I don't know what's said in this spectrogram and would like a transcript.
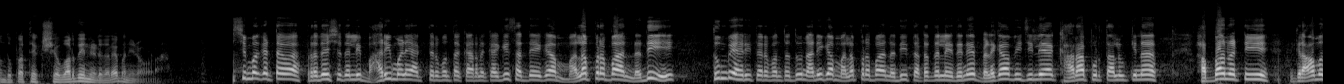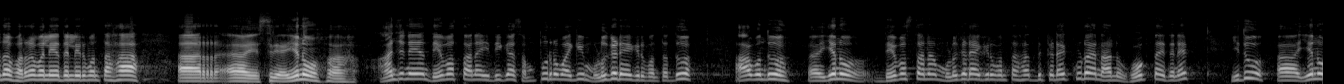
ಒಂದು ಪ್ರತ್ಯಕ್ಷ ವರದಿ ನೀಡಿದರೆ ಬನ್ನಿ ನೋಡೋಣ. ಪಶ್ಚಿಮಘಟ್ಟ ಪ್ರದೇಶದಲ್ಲಿ ಭಾರಿ ಮಳೆ ಆಗ್ತಿರುವಂತ ಕಾರಣಕ್ಕಾಗಿ ಸದ್ಯ ಈಗ ಮಲಪ್ರಭಾ ನದಿ ತುಂಬಿ ಹರಿತಾ ಇರುವಂಥದ್ದು ನಾನೀಗ ಮಲಪ್ರಭಾ ನದಿ ತಟದಲ್ಲೇ ಇದ್ದೇನೆ. ಬೆಳಗಾವಿ ಜಿಲ್ಲೆಯ ಖಾರಾಪುರ ತಾಲೂಕಿನ ಹಬ್ಬನಟ್ಟಿ ಗ್ರಾಮದ ಹೊರವಲಯದಲ್ಲಿರುವಂತಹ ಏನು ಆ, ಆಂಜನೇಯ ದೇವಸ್ಥಾನ ಇದೀಗ ಸಂಪೂರ್ಣವಾಗಿ ಮುಳುಗಡೆ ಆಗಿರುವಂಥದ್ದು. ಆ ಒಂದು ಏನು ದೇವಸ್ಥಾನ ಮುಳುಗಡೆ ಆಗಿರುವಂತಹದ್ದು ಕಡೆ ಕೂಡ ನಾನು ಹೋಗ್ತಾ ಇದ್ದೇನೆ. ಇದು ಏನು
